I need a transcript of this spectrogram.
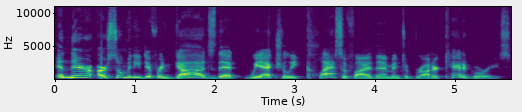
And there are so many different gods that we actually classify them into broader categories.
